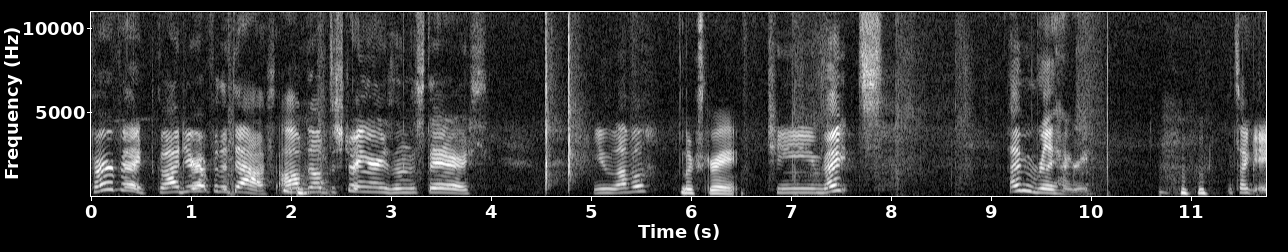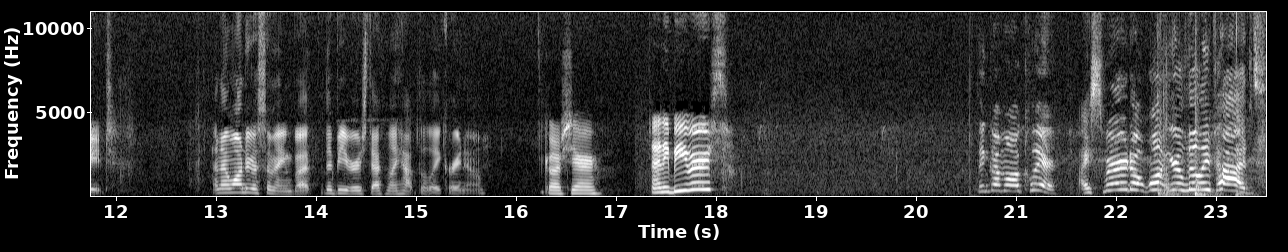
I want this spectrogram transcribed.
Perfect. Glad you're up for the task. I'll build the stringers and the stairs. You level? Looks great. Teammates. I'm really hungry. it's like eight. And I want to go swimming, but the beavers definitely have the lake right now. Gosh, yeah. Any beavers? think I'm all clear. I swear I don't want your lily pads.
